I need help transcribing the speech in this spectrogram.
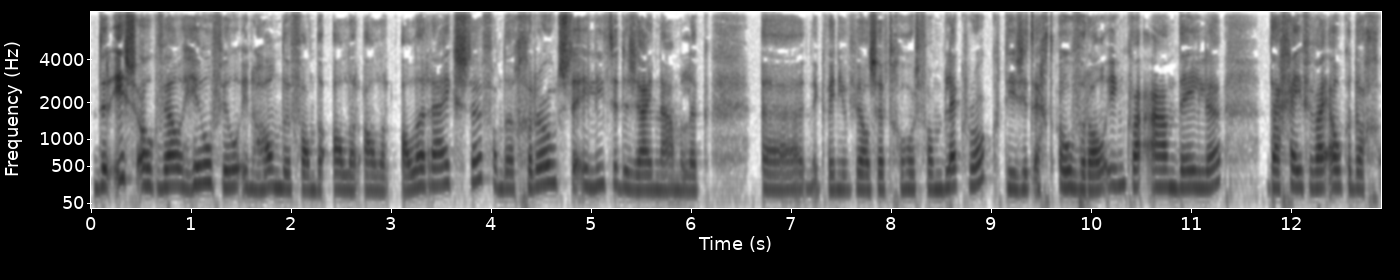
er is ook wel heel veel in handen van de aller, aller, allerrijkste. Van de grootste elite. Er zijn namelijk, uh, ik weet niet of je wel eens hebt gehoord van BlackRock. Die zit echt overal in qua aandelen. Daar geven wij elke dag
